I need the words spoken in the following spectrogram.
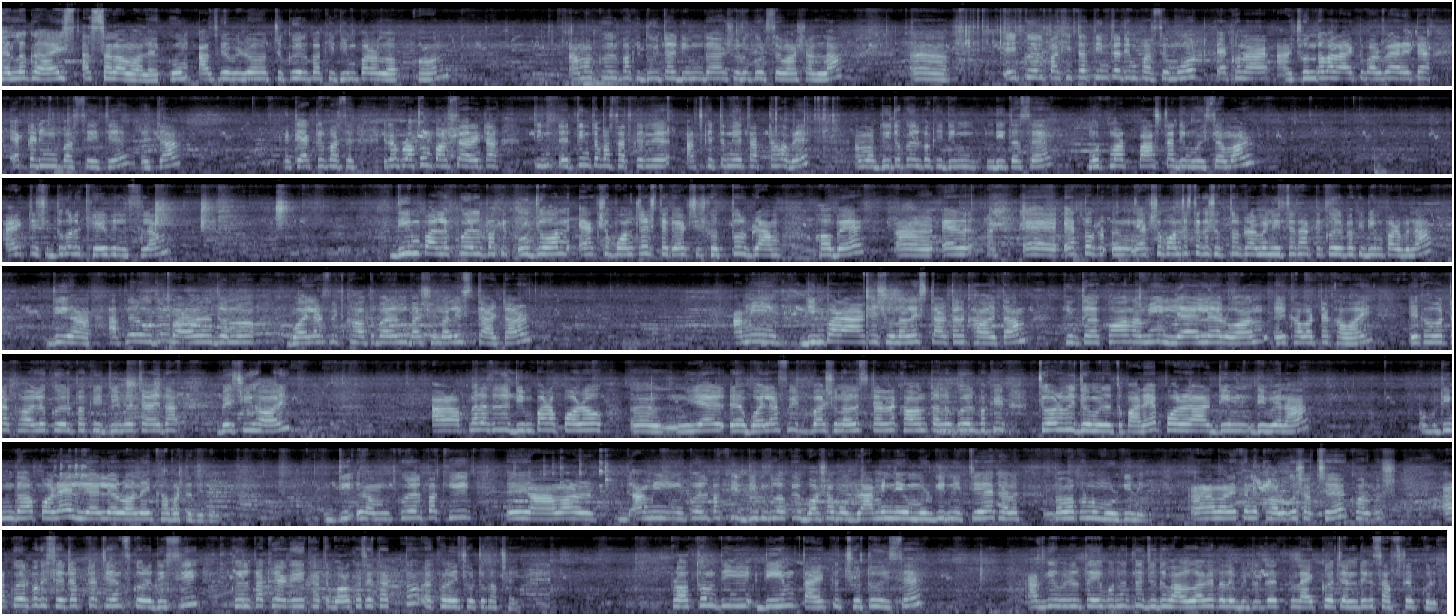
Hello guys আসসালামু আলাইকুম আজকে ভিডিও হচ্ছে কোয়েল পাখি ডিম পাড়ার লক্ষণ। আমার কোয়েল পাখি দুইটা ডিম দেওয়া শুরু করছে মার্শাল্লাহ এই কোয়েল পাখিটা তিনটা ডিম পারছে মোট। এখন আর সন্ধ্যাবেলা আরেকটা পারবে আর এটা একটা ডিমই পারছে এই যে, এটা। এটা একটাই পারছে এটা প্রথম পারছে আর এটা তিন তিনটা পারছে আজকে নিয়ে, আজকেরটা নিয়ে চারটা হবে। আমার দুইটা কোয়েল পাখি ডিম দিতেছে। মোটমাট পাঁচটা ডিম হয়েছে আমার। আরেকটা সিদ্ধ করে খেয়ে ফেলেছিলাম। ডিম পারলে কোয়েল পাখির ওজন একশো পঞ্চাশ থেকে একশো সত্তর গ্রাম হবে। আর এর এত একশো পঞ্চাশ থেকে সত্তর গ্রামের নিচে থাকলে কোয়েল পাখি ডিম পারবে না। আপনার ওজন বাড়ানোর জন্য ব্রয়লার ফিট খাওয়াতে পারেন বা সোনালি স্টার্টার। আমি ডিম পাড়ার আগে সোনালি স্টার্টার খাওয়াইতাম, কিন্তু এখন আমি লেয়ার লেয়ার ওয়ান এই খাবারটা খাওয়াই। এই খাবারটা খাওয়ালে কোয়েল পাখির ডিমের চাহিদা বেশি হয়। আর আপনারা যদি ডিম পাড়া পরেও লেয়ার ব্রয়লার ফিট বা সোনালি স্টার্টার খাওয়ান, তাহলে কোয়েল পাখির চর্বি জমে যেতে পারে। পরে আর ডিম দিবে না। ডিম দেওয়ার পরে লেয়ার লেয়ার অনেক খাবারটা দিবেন। কোয়েল পাখি আমার, আমি কোয়েল পাখির ডিমগুলোকে বসাবো। গ্রামে নিয়ে মুরগির নিচে, এখানে তো আমার কোনো মুরগি নেই। আর আমার এখানে খরগোশ আছে, খরগোশ আর কোয়েল পাখি সেট আপটা চেঞ্জ করে দিছি। কোয়েল পাখি আগে খাঁচা, বড় খাঁচায় থাকতো, এখন এই ছোটো খাঁচায়। প্রথম ডিম, তাই একটু ছোটো হয়েছে আজকে ভিডিওটা এই পর্যন্ত যদি ভালো লাগে তাহলে ভিডিওটা একটু লাইক করে চ্যানেলটিকে সাবস্ক্রাইব করে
